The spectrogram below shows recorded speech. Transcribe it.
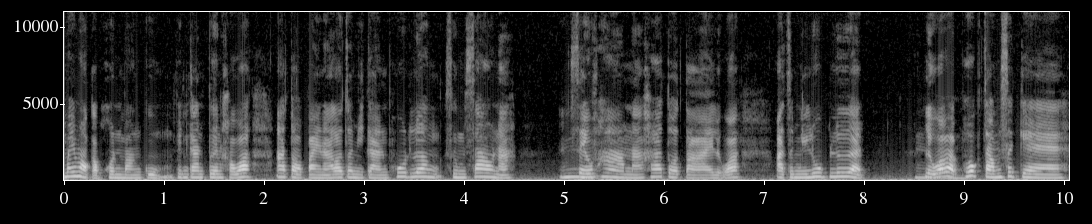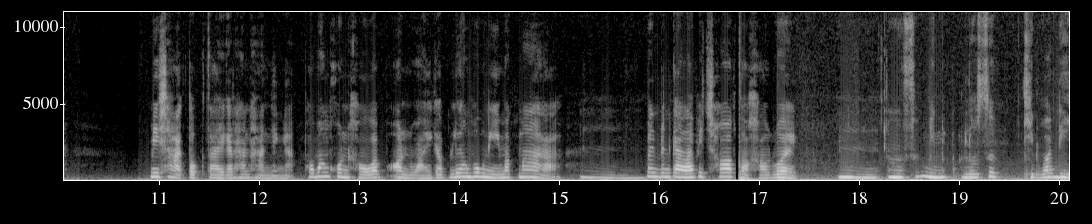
ไม่เหมาะกับคนบางกลุ่ม เป็นการเตือนเขาว่าอะต่อไปนะ เราจะมีการพูดเรื่องซึมเศร้านะอืมเซลฟ์ฮาร์มนะฆ่าตัวตายหรือว่าอาจจะมีรูปเลือดมหรือว่าแบบพวกจัมป์สแกร์มีฉากตกใจกระทันหันอย่างเงี้ย เพราะบางคนเขาแบบอ่อนไหวกับเรื่องพวกนี้มากๆอะอืมมันเป็นการรับผิดชอบต่อเขาด้วย อืมเออซึ่งมินรู้สึกคิดว่าดี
